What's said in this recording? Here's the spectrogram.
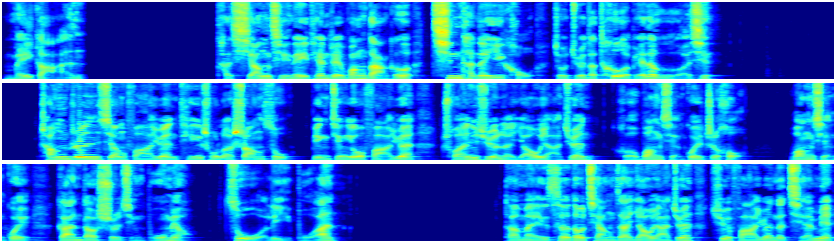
没敢。她想起那天这汪大哥亲她那一口，就觉得特别的恶心。长真向法院提出了上诉，并经由法院传讯了姚雅娟和汪显贵之后，汪显贵感到事情不妙，坐立不安。他每次都抢在姚雅娟去法院的前面，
